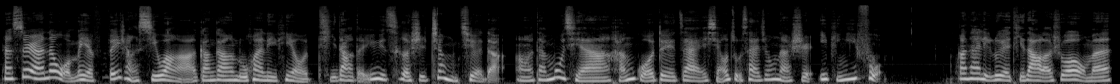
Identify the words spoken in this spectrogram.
那虽然呢，我们也非常希望啊，刚刚卢焕丽听友提到的预测是正确的啊，但目前啊，韩国队在小组赛中呢是一平一负。刚才李璐也提到了，说我们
